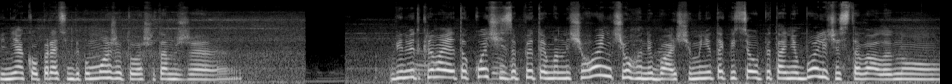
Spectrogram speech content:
Він ніяка операція не допоможе, тому що там вже він відкриває так очі і запитує мене, чого я нічого не бачу. Мені так від цього питання боляче ставало. Ну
